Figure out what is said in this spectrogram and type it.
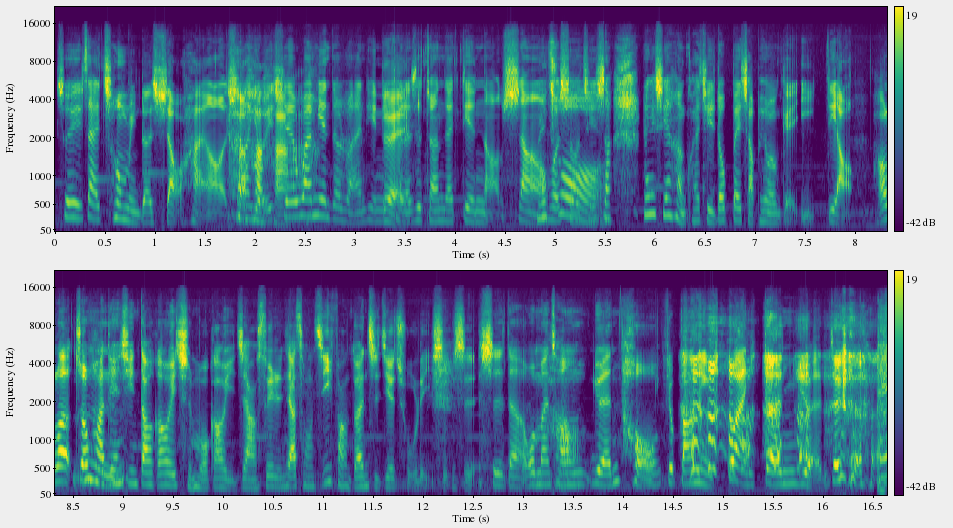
所以在聪明的小孩哦，像有一些外面的软体，你可能是装在电脑上或手机上，那些很快其实都被小朋友给移掉。好了，中华电信道高一尺，魔高一丈，所以人家从机房端直接处理，是不是？是的，我们从源头就帮你断根源。这个，哎，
